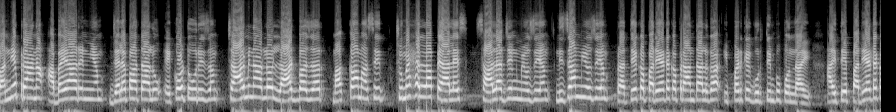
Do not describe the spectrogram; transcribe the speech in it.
వన్యప్రాణ అభయారణ్యం జలపాతాలు ఎకో టూరిజం చార్మినార్లో Lad Bazaar Mecca Masjid Chowmahalla palace Salarjung museum Nizam museum ప్రత్యేక పర్యాటక ప్రాంతాలుగా ఇప్పటికే గుర్తింపు పొందాయి. అయితే పర్యాటక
